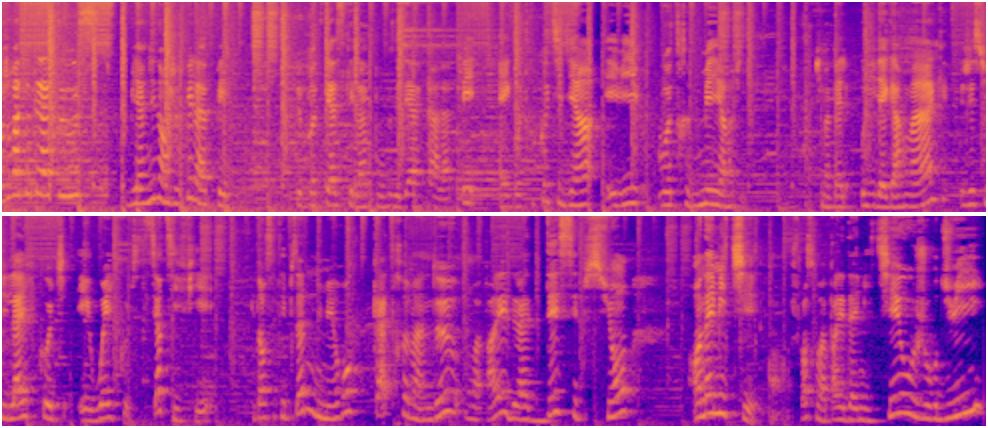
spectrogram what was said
Bonjour à toutes et à tous, bienvenue dans Je fais la paix, le podcast qui est là pour vous aider à faire la paix avec votre quotidien et vivre votre meilleure vie. Je m'appelle Olivia Garmac, je suis life coach et weight coach certifié. Et dans cet épisode numéro 82, on va parler de la déception en amitié. Je pense qu'on va parler d'amitié aujourd'hui.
